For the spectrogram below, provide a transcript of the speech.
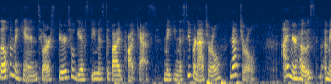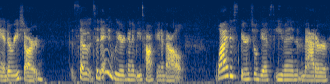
Welcome again to our Spiritual Gifts Demystified podcast, making the supernatural natural. I'm your host, Amanda Richard. So, today we are going to be talking about why do spiritual gifts even matter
